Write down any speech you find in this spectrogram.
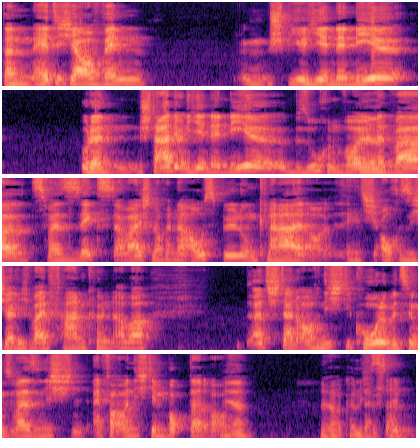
dann hätte ich ja auch, wenn ein Spiel hier in der Nähe oder ein Stadion hier in der Nähe besuchen wollen, Ja. das war 2006, da war ich noch in der Ausbildung, klar, hätte ich auch sicherlich weit fahren können, aber hatte ich dann auch nicht die Kohle, beziehungsweise nicht, einfach auch nicht den Bock da drauf. ja. Ja, kann ich Das verstehen. dann,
